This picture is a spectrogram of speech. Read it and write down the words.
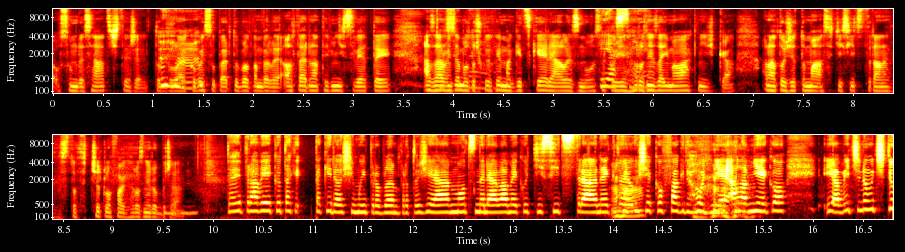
84 to bylo mm-hmm. jako super, to bylo tam byly alternativní světy a zároveň tam byl trošku takový magický realismus, jako je hrozně zajímavá knížka a na to, že to má asi tisíc stran, to četlo fakt hrozně dobře. Mm. To je právě jako taky, taky další můj problém, protože já moc nedávám jako tisíc stránek, to Aha. je už jako fakt hodně a hlavně jako já většinou čtu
